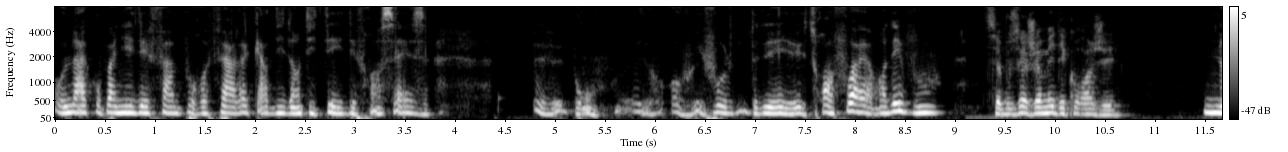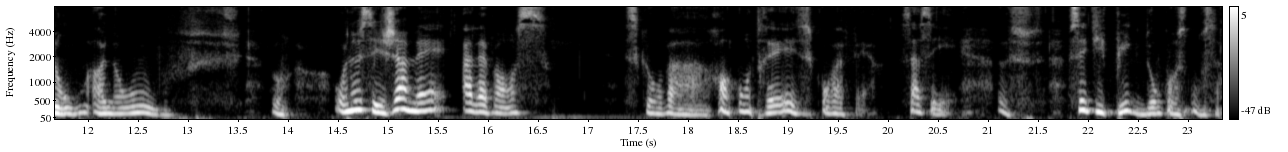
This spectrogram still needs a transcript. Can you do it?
On a accompagné des femmes pour refaire la carte d'identité des Françaises. Euh, bon, euh, il faut donner trois fois un rendez-vous. Ça vous a jamais découragé? Non, ah non. On ne sait jamais à l'avance ce qu'on va rencontrer et ce qu'on va faire. Ça, c'est euh, c'est typique, donc on, on ça.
